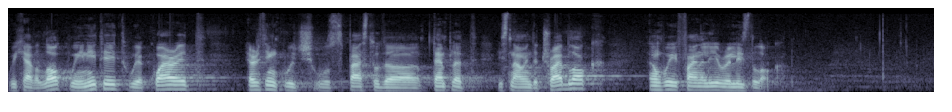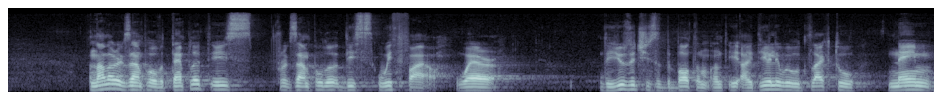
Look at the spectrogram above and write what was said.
We have a lock, we init it, we acquire it, everything which was passed to the template is now in the try block, and we finally release the lock. Another example of a template is, for example, this with file, where the usage is at the bottom, and ideally we would like to name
